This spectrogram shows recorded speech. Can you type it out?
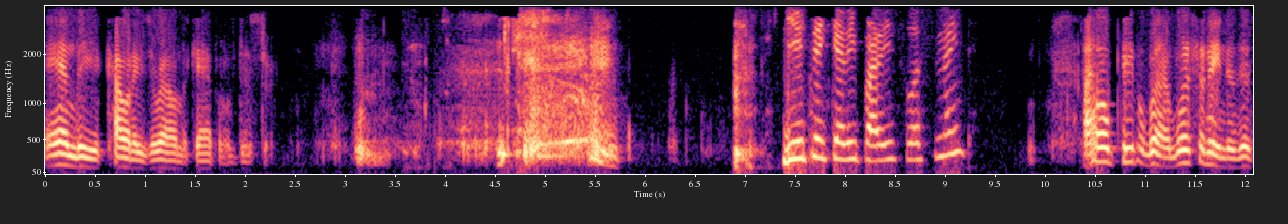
and the counties around the capital district. Do you think anybody's listening? I hope people are listening to this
